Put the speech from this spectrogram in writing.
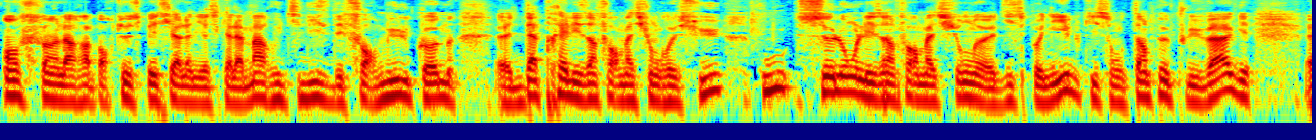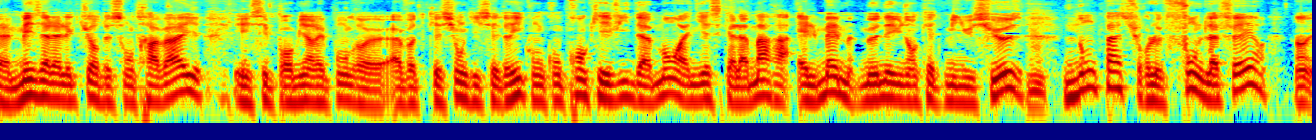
Enfin, la rapporteuse spéciale Agnès Calamar utilise des formules comme euh, d'après les informations reçues ou selon les informations euh, disponibles, qui sont un peu plus vagues, mais à la lecture de son travail, et c'est pour bien répondre euh, à votre question, Guy Cédric, on comprend qu'évidemment Agnès Calamar a elle-même mené une enquête minutieuse, mm. non pas sur le fond de l'affaire, hein,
